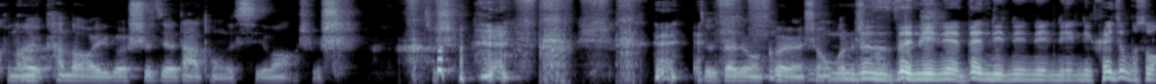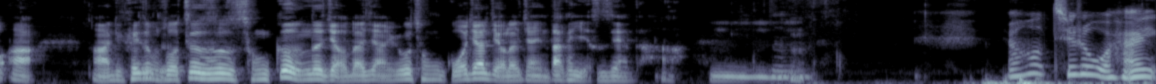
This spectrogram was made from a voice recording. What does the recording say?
可能也看到了一个世界大同的希望，是不是？就是，就在这种个人生活的，这是这你你对你你你你你可以这么说啊啊，你可以这么说，这是从个人的角度来讲，如果从国家角度来讲，你大概也是这样的啊。嗯嗯嗯。然后，其实我还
